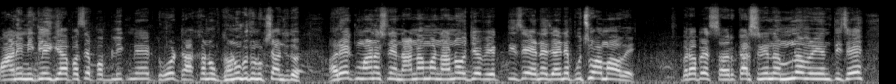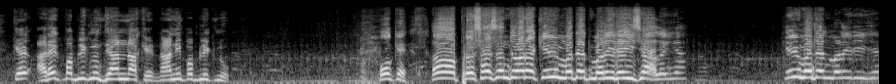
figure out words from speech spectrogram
પાણી નીકળી ગયા પછી પબ્લિકને ઢોર ઢાંખાનું ઘણું બધું નુકસાન થયું હરેક માણસને નાનામાં નાનો જે વ્યક્તિ છે એને જઈને પૂછવામાં આવે. બરાબર સરકારશ્રીને નમ્ર વિનંતી છે કે હરેક પબ્લિકનું ધ્યાન રાખે નાની પબ્લિકનું ઓકે પ્રશાસન દ્વારા કેવી મદદ મળી રહી છે હાલ અહીંયા? કેવી મદદ મળી રહી છે?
